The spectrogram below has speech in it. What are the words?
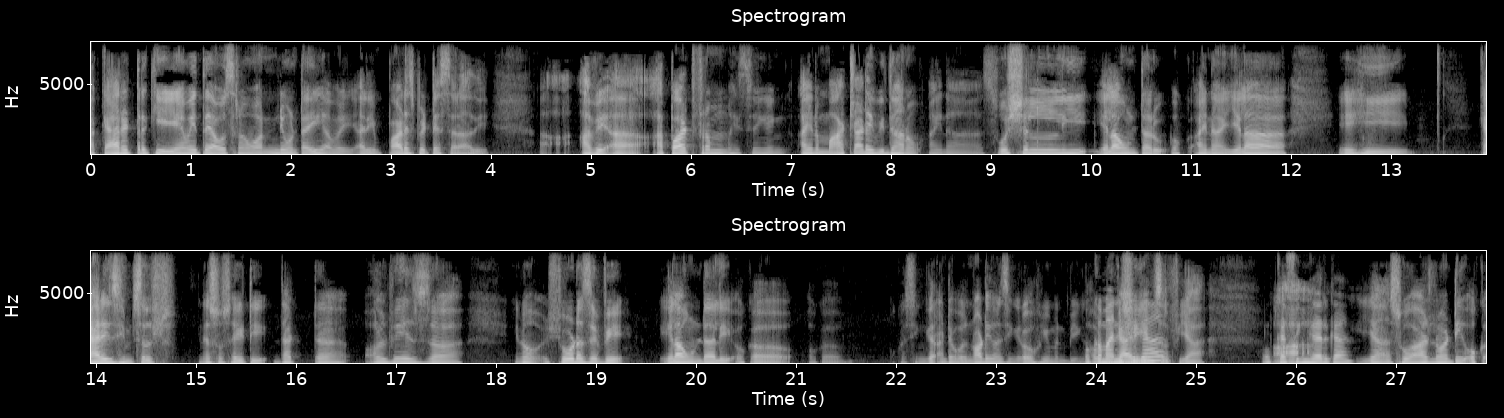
క్యారెక్టర్కి ఏమైతే అవసరం అన్నీ ఉంటాయి అవి అది పాడేసి పెట్టేస్తారు అది. అవి అపార్ట్ ఫ్రమ్ సింగింగ్ ఆయన మాట్లాడే విధానం ఆయన సోషల్లీ ఎలా ఉంటారు ఆయన ఎలా he carries himself in a society that always you know showed us a way ఎలా ఉండాలి ఒక ఒక ఒక సింగర్ అంటే not even singer human being yeah ఒక సింగర్గా యా సో అట్లాంటి ఒక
